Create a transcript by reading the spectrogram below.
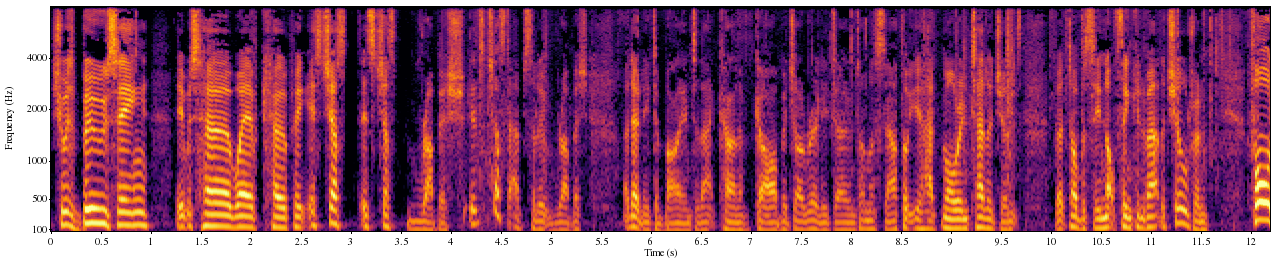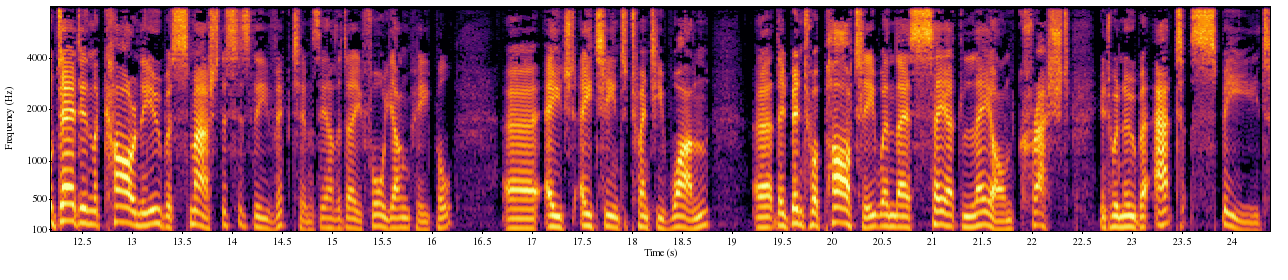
She was boozing. It was her way of coping. It's just, it's just rubbish. It's just absolute rubbish. I don't need to buy into that kind of garbage. I really don't. Honestly, I thought you had more intelligence, but obviously not thinking about the children. Four dead in the car in the Uber smash. This is the victims the other day. Four young people, uh, aged 18 to 21. Uh, they'd been to a party when their Seat Leon crashed into an Uber at speed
